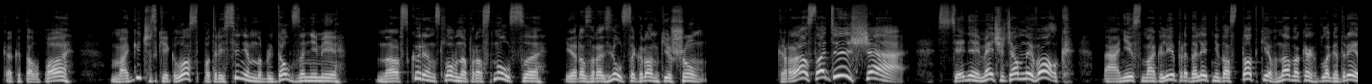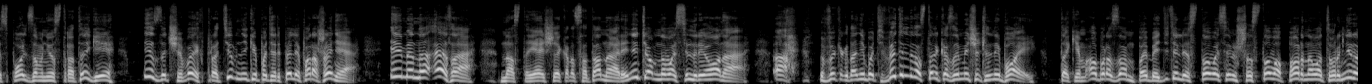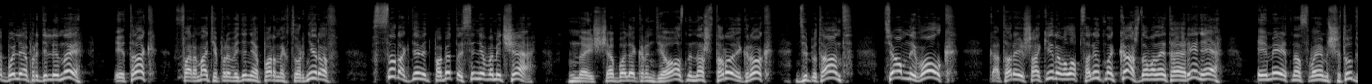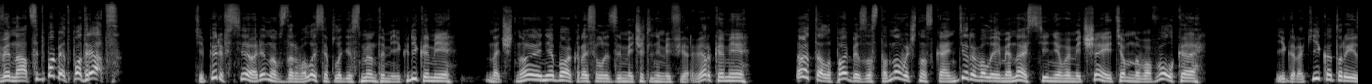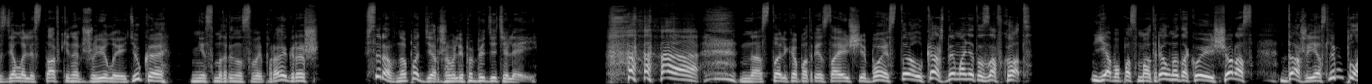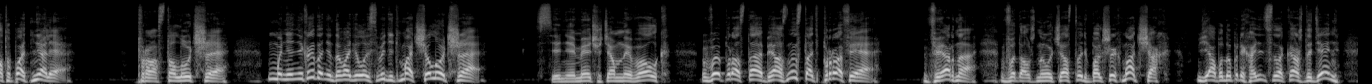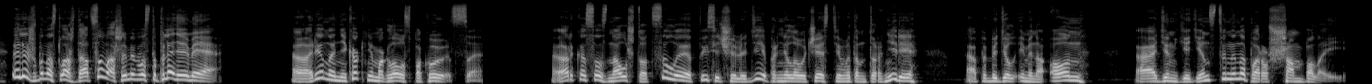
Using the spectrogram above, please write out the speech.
Как и толпа, магический глаз с потрясением наблюдал за ними, но вскоре он словно проснулся и разразился громкий шум. «Красотища! Синий меч и Тёмный волк! Они смогли преодолеть недостатки в навыках благодаря использованию стратегии, из-за чего их противники потерпели поражение. Именно это! Настоящая красота на арене Тёмного Сильриона! А, вы когда-нибудь видели настолько замечательный бой? Таким образом, победители 186-го парного турнира были определены. Итак, в формате проведения парных турниров 49 побед у Синего Меча. Но еще более грандиозный наш второй игрок, дебютант, Темный Волк, который шокировал абсолютно каждого на этой арене, имеет на своем счету 12 побед подряд. Теперь вся арена взорвалась аплодисментами и криками, ночное небо окрасилось замечательными фейерверками, а толпа безостановочно скандировала имена Синего Меча и Темного Волка. Игроки, которые сделали ставки на Джуила и Дюка, несмотря на свой проигрыш, все равно поддерживали победителей. Ха-ха-ха! Настолько потрясающий бой стоил каждой монеты за вход! Я бы посмотрел на такое еще раз, даже если бы плату подняли! Просто лучше! Мне никогда не доводилось видеть матча лучше! Синий меч и темный волк, вы просто обязаны стать профи! Верно, вы должны участвовать в больших матчах. Я буду приходить сюда каждый день, лишь бы наслаждаться вашими выступлениями. Арена никак не могла успокоиться. Арк осознал, что целая тысяча людей приняла участие в этом турнире, а победил именно он, один единственный на пару с Шамбалой.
